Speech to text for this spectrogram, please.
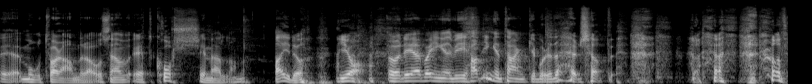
eh, mot varandra och sen ett kors emellan. Aj då. Ja, och det var ingen, vi hade ingen tanke på det där. Så att,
